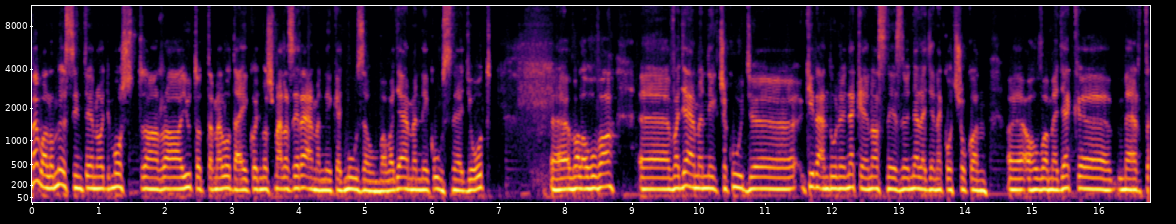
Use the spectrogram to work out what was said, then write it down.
bevallom őszintén, hogy mostanra jutottam el odáig, hogy most már azért elmennék egy múzeumba, vagy elmennék úszni egy jót, valahova, vagy elmennék csak úgy kirándulni, hogy ne kelljen azt nézni, hogy ne legyenek ott sokan, ahova megyek, mert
